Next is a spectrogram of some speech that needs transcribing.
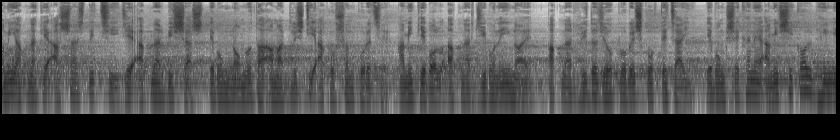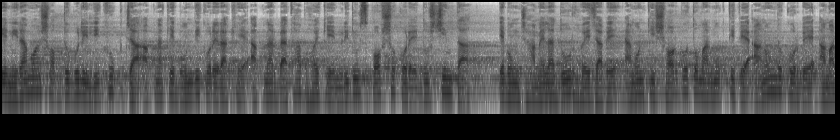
আমি আপনাকে আশ্বাস দিচ্ছি যে আপনার বিশ্বাস এবং নম্রতা আমার দৃষ্টি আকর্ষণ করেছে। আমি কেবল আপনার জীবনেই নয়, আপনার হৃদয়েও প্রবেশ করতে চাই এবং সেখানে আমি শিকল ভেঙে নিরাময় শব্দগুলি লিখুক যা আপনাকে বন্দি করে রাখে। আপনার ব্যথা ভয়কে মৃদু স্পর্শ করে, দুশ্চিন্তা এবং ঝামেলা দূর হয়ে যাবে, এমনকি স্বর্গ তোমার মুক্তিতে আনন্দ করবে। আমার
